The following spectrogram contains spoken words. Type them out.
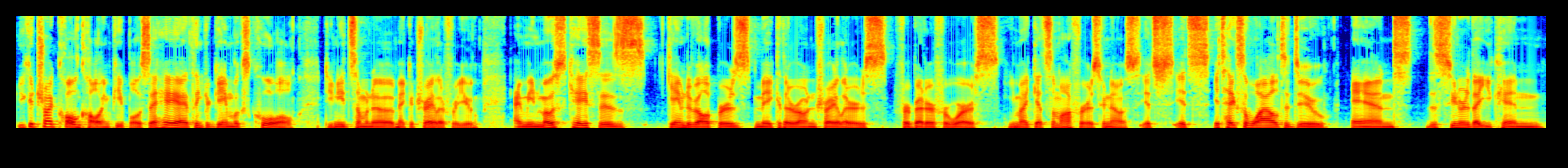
you could try cold calling people. Say, hey, I think your game looks cool. Do you need someone to make a trailer for you? I mean, most cases game developers make their own trailers for better for worse. You might get some offers who knows? It's it's it takes a while to do and the sooner that you can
